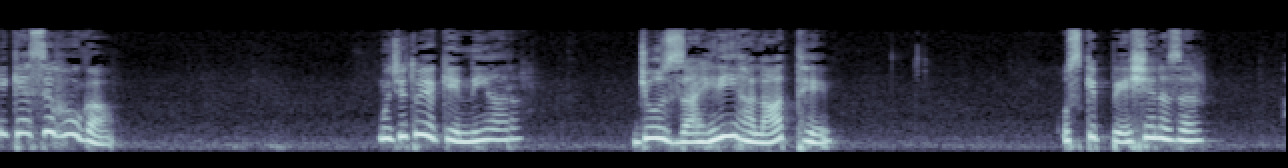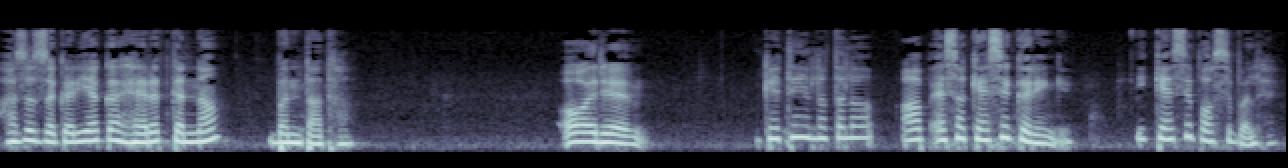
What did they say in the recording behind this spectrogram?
ये कैसे होगा? मुझे तो यकीन नहीं आ रहा। जो जाहिरी हालात थे, उसके पेश नज़र हज़रत जकरिया का हैरत करना बनता था। और, कहते हैं, अल्लाह ताला, आप ऐसा कैसे करेंगे? ये कैसे पॉसिबल है?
